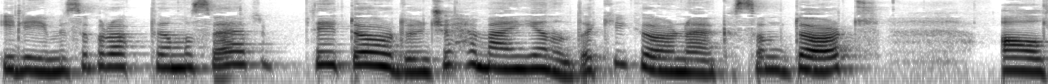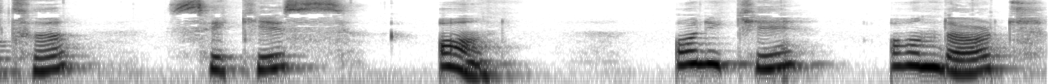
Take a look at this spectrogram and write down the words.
iliğimizi bıraktığımız yerde 4. hemen yanındaki görünen kısım 4 6 8 10 12 14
